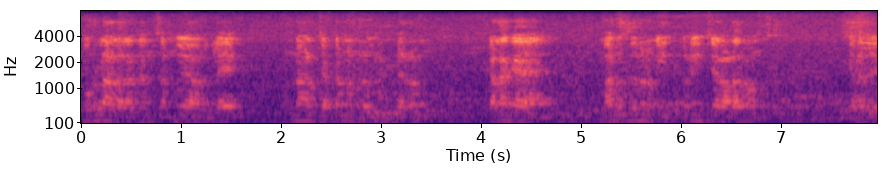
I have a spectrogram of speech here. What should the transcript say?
பொருளாளர் அண்ணன் சண்முக அவர்களே முன்னாள் சட்டமன்ற உறுப்பினரும் கழக மருத்துவமனை துணைச் செயலாளரும் எனது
